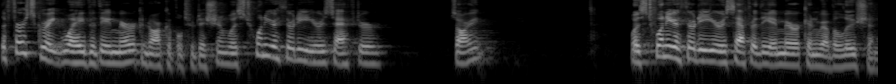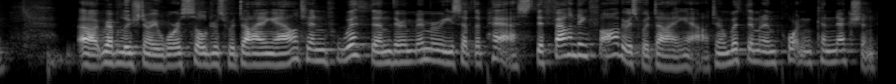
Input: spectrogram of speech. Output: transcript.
The first great wave of the American archival tradition was 20 or 30 years after, sorry, was 20 or 30 years after the American Revolution. Uh, Revolutionary War soldiers were dying out, and with them, their memories of the past. The founding fathers were dying out, and with them, an important connection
